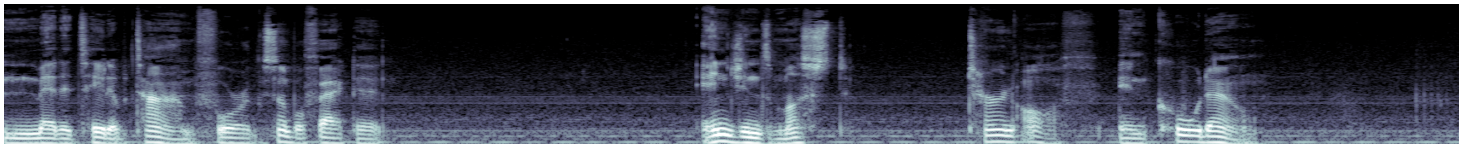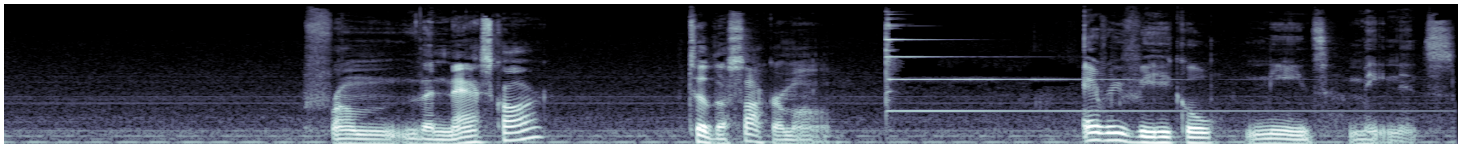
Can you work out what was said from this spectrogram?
meditative time for the simple fact that engines must turn off and cool down from the NASCAR to the soccer mom. Every vehicle needs maintenance.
